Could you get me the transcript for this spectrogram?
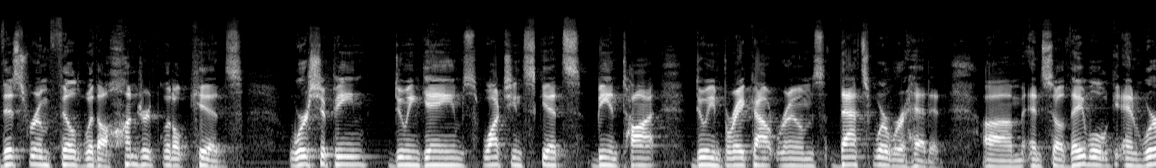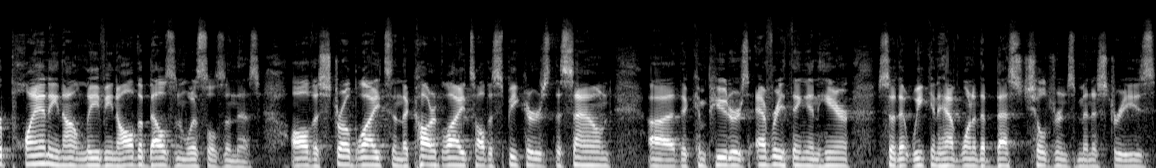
this room filled with a hundred little kids worshiping, doing games, watching skits, being taught, doing breakout rooms. That's where we're headed. Um, and so they will, and we're planning on leaving all the bells and whistles in this all the strobe lights and the colored lights, all the speakers, the sound, uh, the computers, everything in here, so that we can have one of the best children's ministries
